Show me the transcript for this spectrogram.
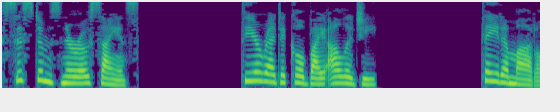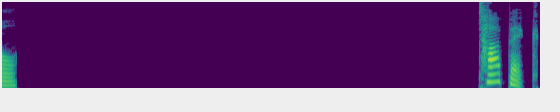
Systems neuroscience Theoretical biology Theta model Topic.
